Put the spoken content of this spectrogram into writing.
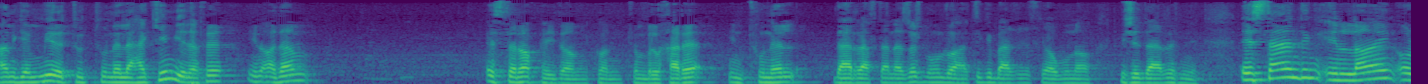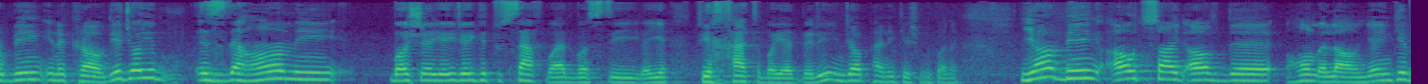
هم میگه میره تو تونل حکیم یه دفعه این آدم استراب پیدا می‌کنه. چون بالاخره این تونل در رفتن ازش به اون راحتی که بقیه خیابونا میشه در نیست. Standing in line or being in a crowd. یه جای ازدهامی باشه یا یه جایی که تو صف باید واستی و یه توی خط باید بری اینجا پنیکش می‌کنه. یا being outside of the home alone. یا اینکه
